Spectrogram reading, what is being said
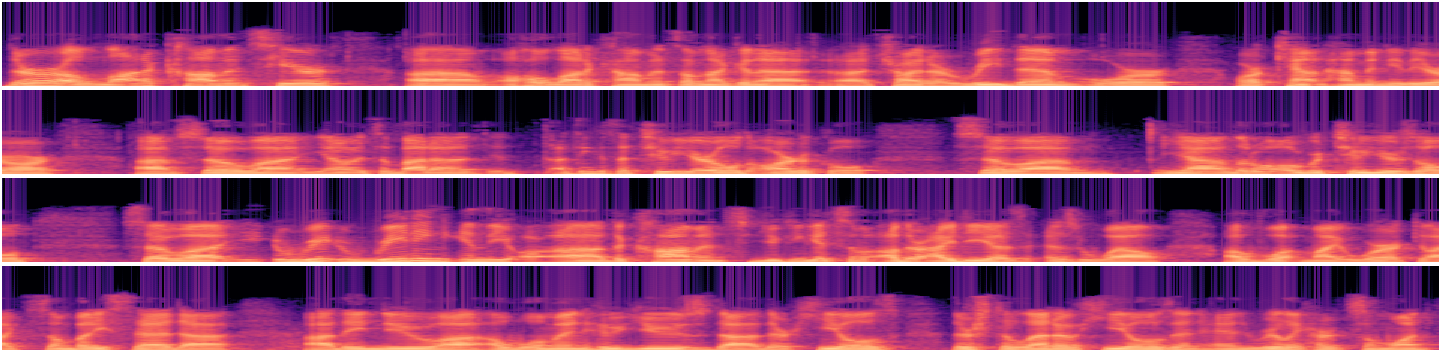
There are a lot of comments here, uh, a whole lot of comments. I'm not going to uh, try to read them or or count how many there are. Um, so uh, you know, it's about a, I think it's a two-year-old article. So um, yeah, a little over two years old. So uh, re- reading in the uh, the comments, you can get some other ideas as well of what might work. Like somebody said, uh, uh, they knew uh, a woman who used uh, their heels their stiletto heels and, and really hurt someone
